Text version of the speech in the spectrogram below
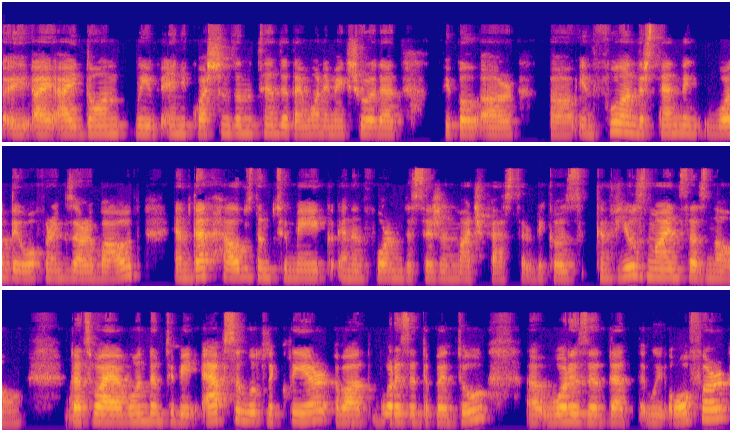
I, I don't leave any questions unattended. I want to make sure that people are uh, in full understanding what the offerings are about and that helps them to make an informed decision much faster because confused mind says no that's why i want them to be absolutely clear about what is it that we do uh, what is it that we offer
